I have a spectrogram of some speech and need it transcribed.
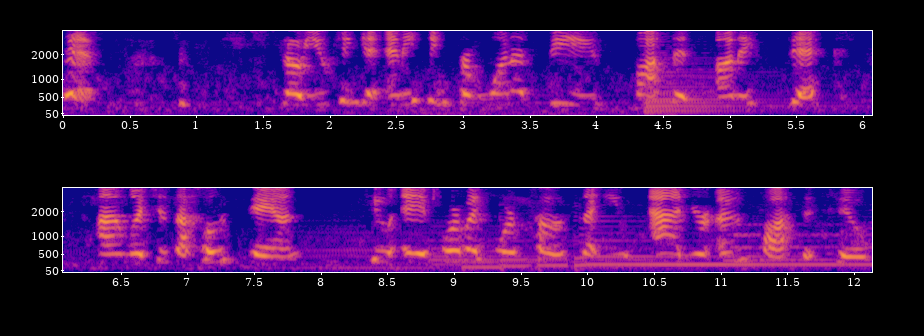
this. So you can get anything from one of these faucets on a stick, um, which is a hose stand, to a 4x4 post that you add your own faucet to,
